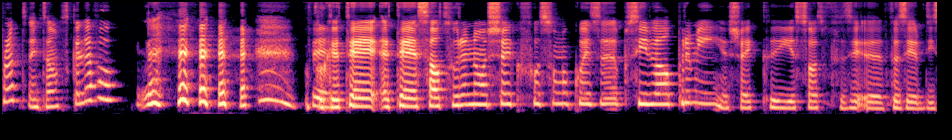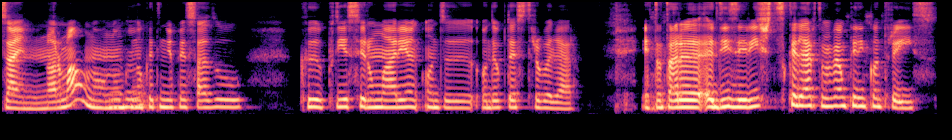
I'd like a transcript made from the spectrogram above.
pronto, então se calhar vou. Porque até, até essa altura não achei que fosse uma coisa possível para mim. Achei que ia só fazer, eh, fazer design normal, não, uhum. nunca tinha pensado que podia ser uma área onde, onde eu pudesse trabalhar. Então estar a, a dizer isto, se calhar também vai um bocadinho contra isso.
